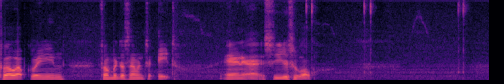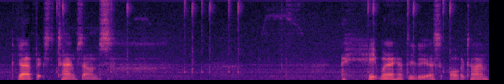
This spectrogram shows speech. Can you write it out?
Pro upgrading from Windows 7 to 8. And uh, as usual, gotta fix the time zones. I hate when I have to do this all the time.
